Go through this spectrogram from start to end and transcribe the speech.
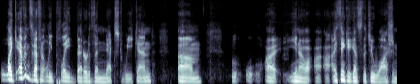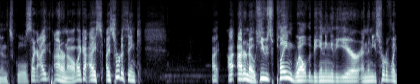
like Evans definitely played better than next weekend. Um, uh, you know, I, I, think against the two Washington schools, like I, I don't know, like I, I sort of think, I, I, I don't know, he was playing well at the beginning of the year, and then he sort of like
